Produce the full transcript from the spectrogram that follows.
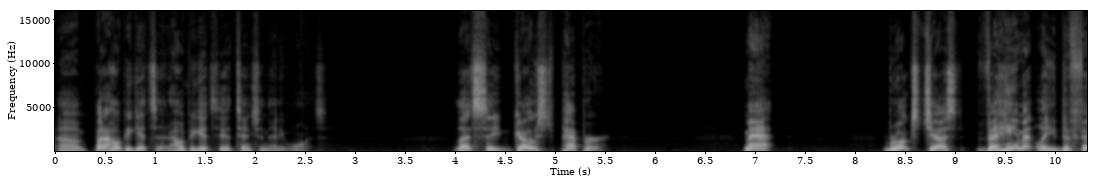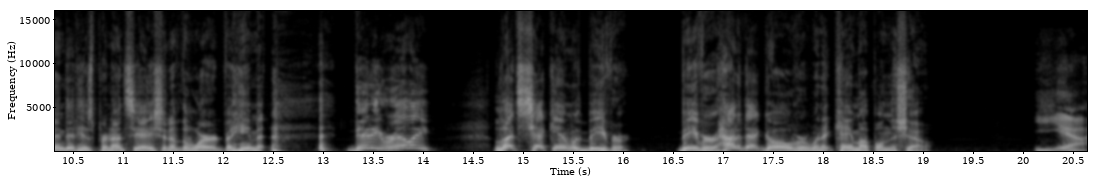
Um, but I hope he gets it. I hope he gets the attention that he wants. Let's see. Ghost Pepper. Matt, Brooks just vehemently defended his pronunciation of the word vehement. did he really? Let's check in with Beaver. Beaver, how did that go over when it came up on the show? Yeah.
